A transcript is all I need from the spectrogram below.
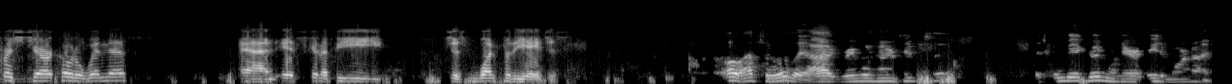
Chris Jericho to win this and it's going to be just one for the ages. Oh, absolutely. I agree 110%. It's going to be a good one there at 8 tomorrow night.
